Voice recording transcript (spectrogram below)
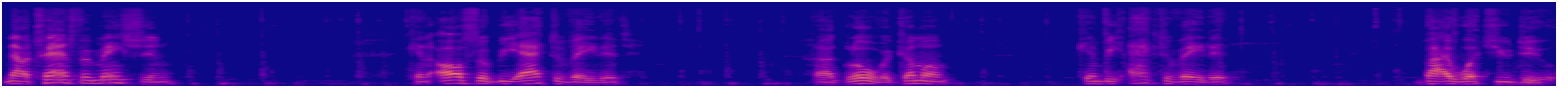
Now, transformation can also be activated. Uh, glory. Come on. Can be activated by what you do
